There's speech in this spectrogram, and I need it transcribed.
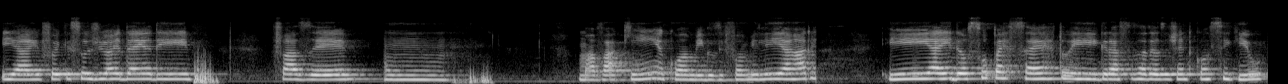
E aí foi que surgiu a ideia de fazer um, uma vaquinha com amigos e familiares. E aí deu super certo e graças a Deus a gente conseguiu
